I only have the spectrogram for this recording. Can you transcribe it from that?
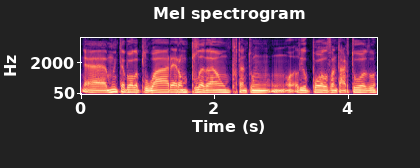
uh, muita bola pelo ar, era um peladão, portanto, um, um, ali o pó a levantar todo.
